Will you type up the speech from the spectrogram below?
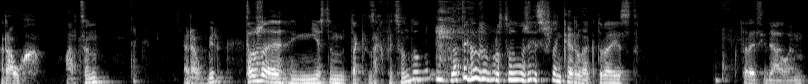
Rauch Marcen, Tak. Rauchbier. To, że nie jestem tak zachwycony, no, dlatego, że po prostu że jest szlenkerla, która jest, która jest ideałem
